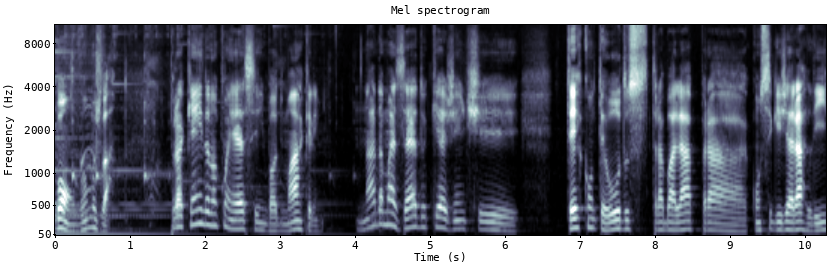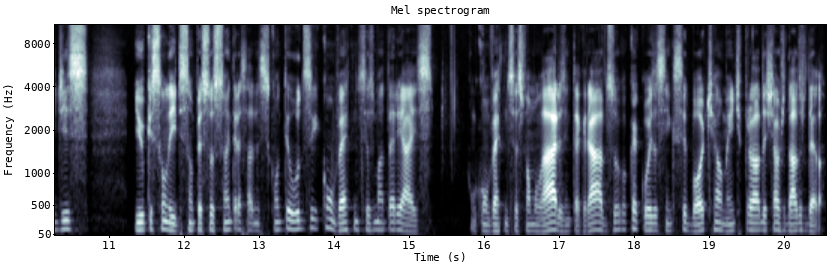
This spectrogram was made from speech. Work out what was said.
Bom, vamos lá. Para quem ainda não conhece inbound marketing, nada mais é do que a gente ter conteúdos, trabalhar para conseguir gerar leads. E o que são leads? São pessoas que são interessadas nesses conteúdos e que convertem nos seus materiais. Ou convertem nos seus formulários integrados ou qualquer coisa assim que você bote realmente para ela deixar os dados dela.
